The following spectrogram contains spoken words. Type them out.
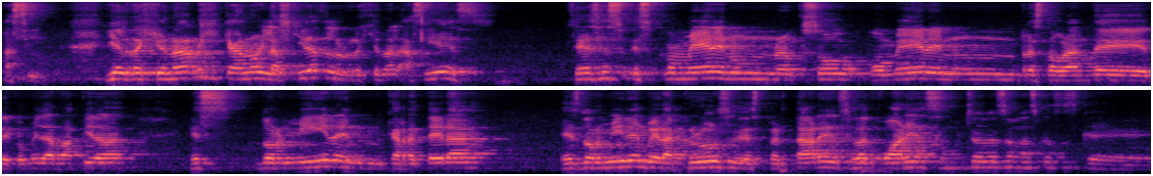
así. Y el regional mexicano y las giras de lo regional, así es. O Sí, es, es- comer en un Oxxo, comer en un restaurante de comida rápida, es dormir en carretera, es dormir en Veracruz y despertar en Ciudad Juárez. Muchas veces son las cosas que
